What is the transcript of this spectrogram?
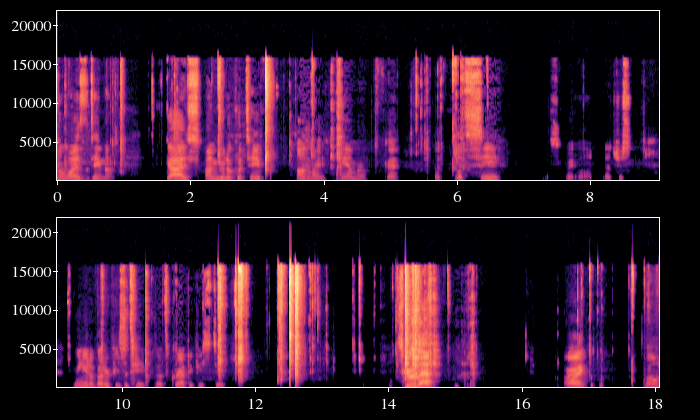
Why is the tape not? Guys, I'm gonna put tape on my camera. Okay. Let, let's see. Let's, wait, hold on. That's just. We need a better piece of tape. That's crappy piece of tape. Screw that. All right. Boom.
